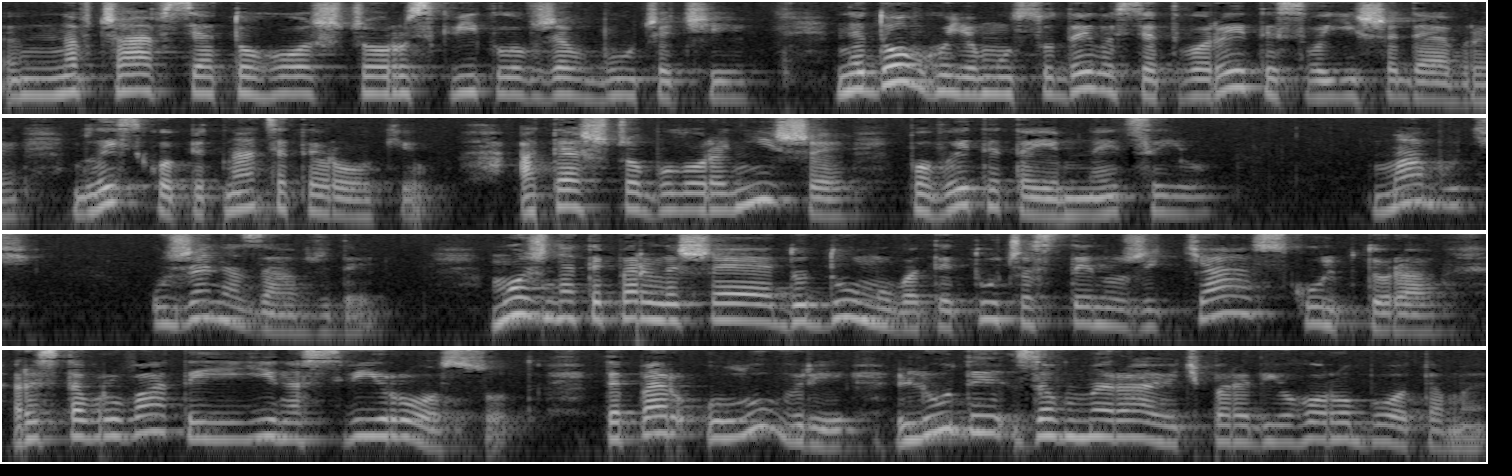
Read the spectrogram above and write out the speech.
навчався того, що розквітло вже в Бучачі. Недовго йому судилося творити свої шедеври близько 15 років, а те, що було раніше, повите таємницею. Мабуть, уже назавжди. Можна тепер лише додумувати ту частину життя скульптора, реставрувати її на свій розсуд. Тепер у Луврі люди завмирають перед його роботами,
